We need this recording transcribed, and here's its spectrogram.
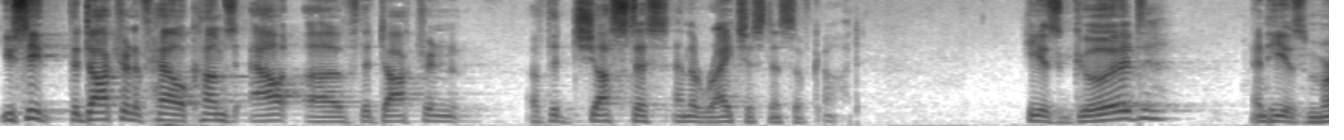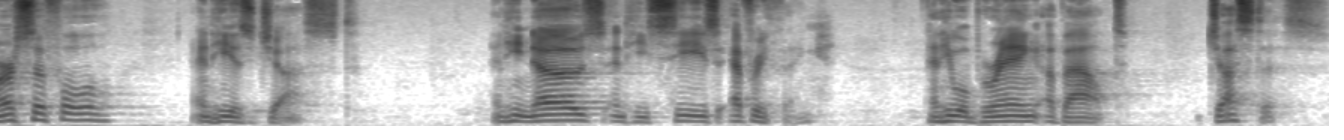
You see, the doctrine of hell comes out of the doctrine of the justice and the righteousness of God. He is good and he is merciful and he is just. And he knows and he sees everything. And he will bring about justice.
